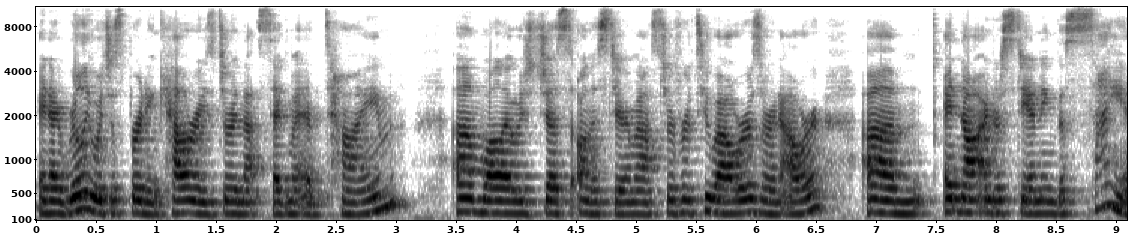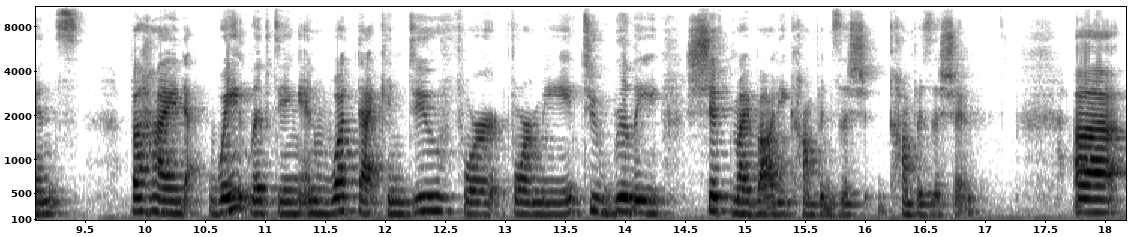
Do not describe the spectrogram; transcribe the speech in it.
and I really was just burning calories during that segment of time um, while I was just on the Stairmaster for two hours or an hour um, and not understanding the science behind weightlifting and what that can do for for me to really shift my body composition composition. Uh,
